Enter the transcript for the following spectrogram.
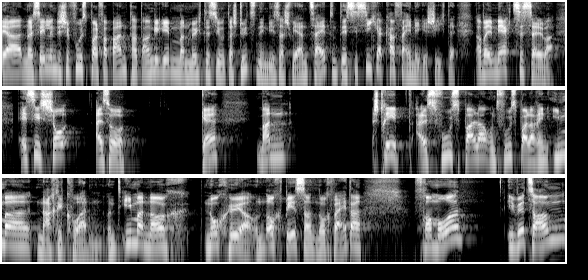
der neuseeländische Fußballverband hat angegeben, man möchte sie unterstützen in dieser schweren Zeit und das ist sicher keine feine Geschichte. Aber ihr merkt es selber. Es ist schon, also, gell, man strebt als Fußballer und Fußballerin immer nach Rekorden und immer noch, noch höher und noch besser und noch weiter. Frau Mohr, ich würde sagen,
